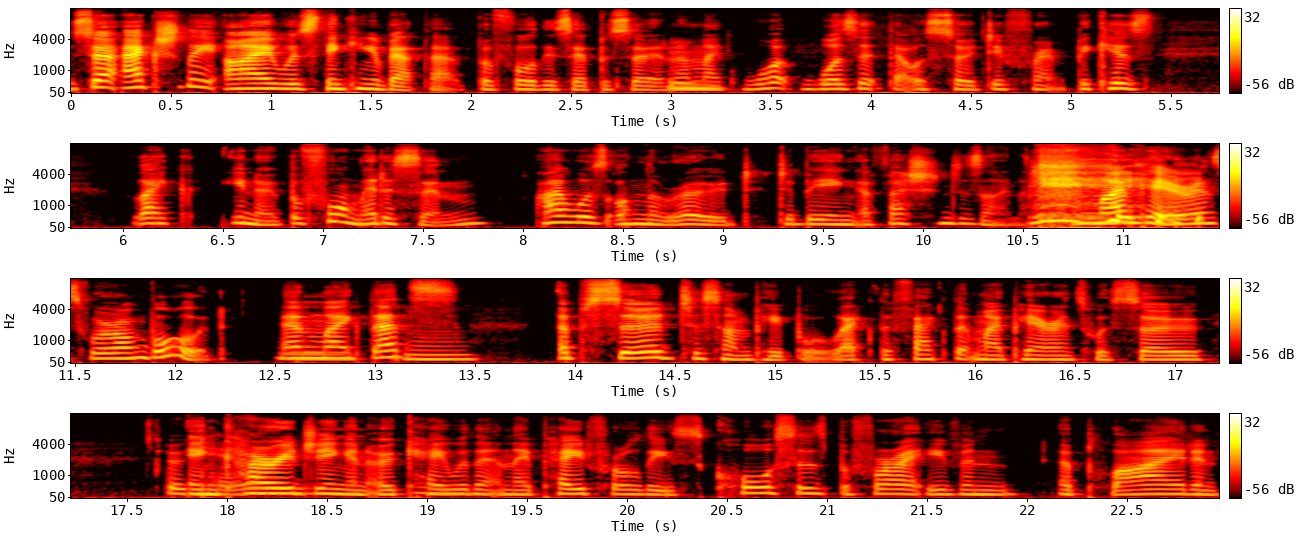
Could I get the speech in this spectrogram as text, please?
So actually, I was thinking about that before this episode, and I'm Mm. like, what was it that was so different? Because, like, you know, before medicine, I was on the road to being a fashion designer. my parents were on board. And, Mm, like, that's mm. absurd to some people. Like, the fact that my parents were so Okay. encouraging and okay with Mm. it, and they paid for all these courses before I even applied. And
